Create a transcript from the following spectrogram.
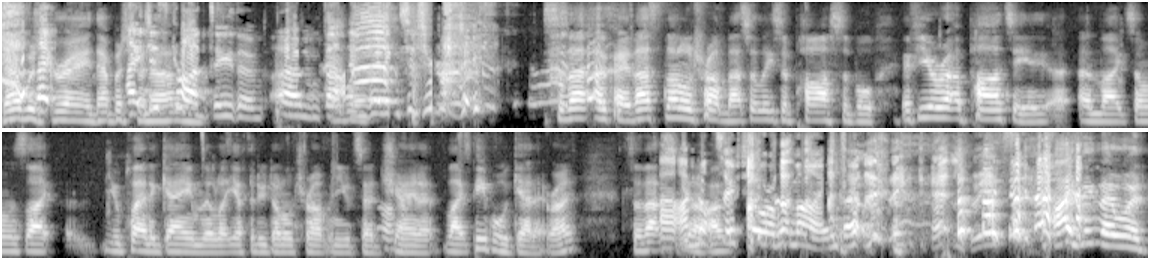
that was like, great. That was. I just can't do them, um, but I'm willing to try. so that okay, that's Donald Trump. That's at least a passable. If you were at a party uh, and like someone was like, you were playing a game, they were like, you have to do Donald Trump, and you'd said oh. China, like people would get it, right? So that's. Uh, I'm know, not I'm... so sure of mine, but I think they would.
